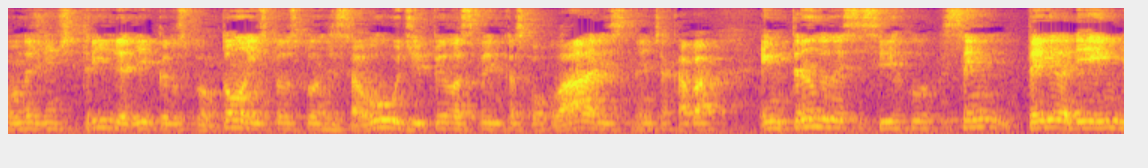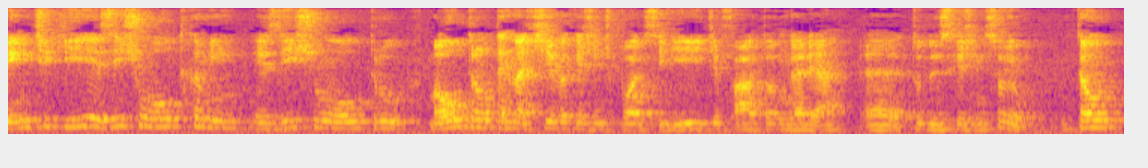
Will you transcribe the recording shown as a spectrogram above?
quando a gente trilha ali pelos plantões, pelos planos de saúde, pelas clínicas populares, né, a gente acaba entrando nesse círculo sem ter ali em mente que existe um outro caminho, existe um outro, uma outra alternativa que a gente pode seguir e de fato angariar é, tudo isso que a gente sonhou. Então,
